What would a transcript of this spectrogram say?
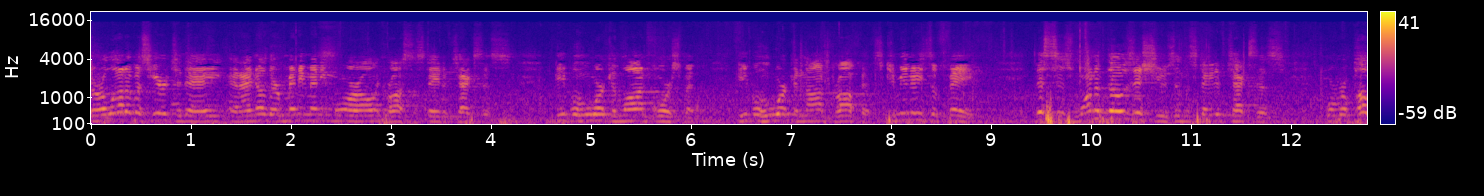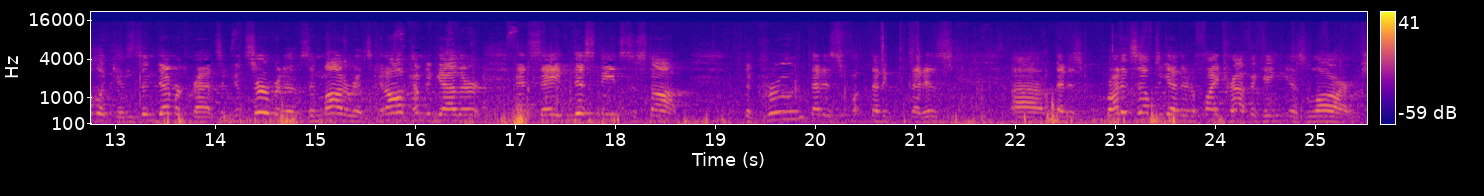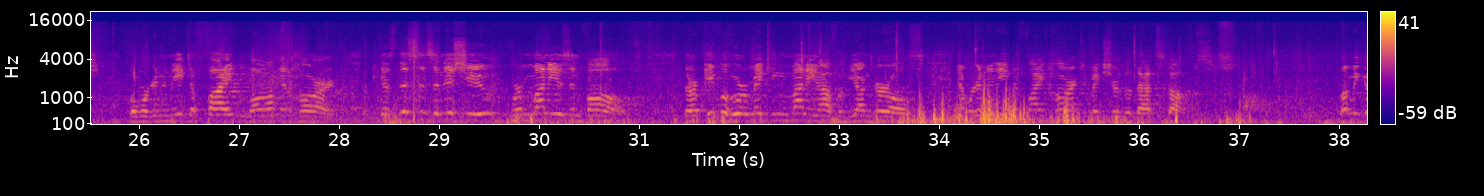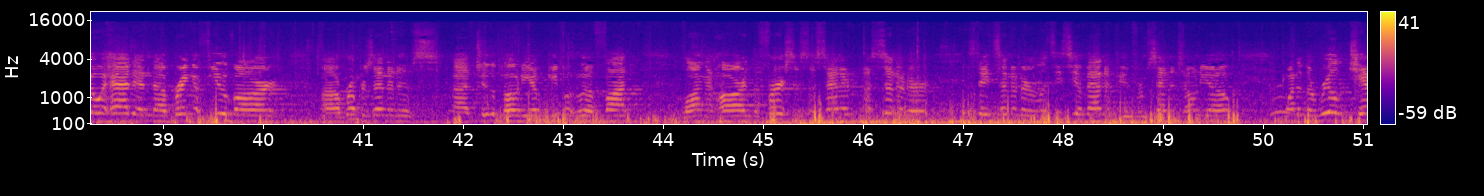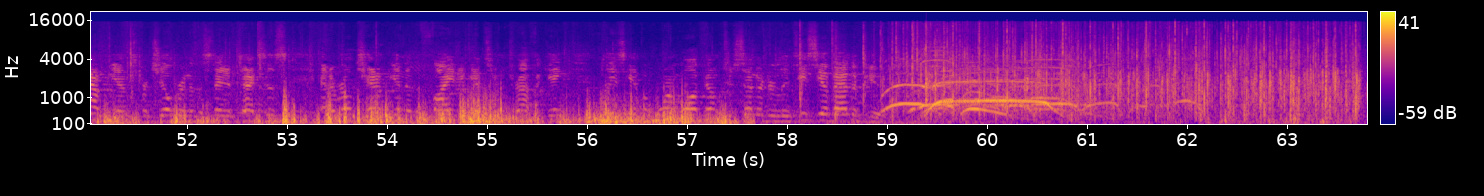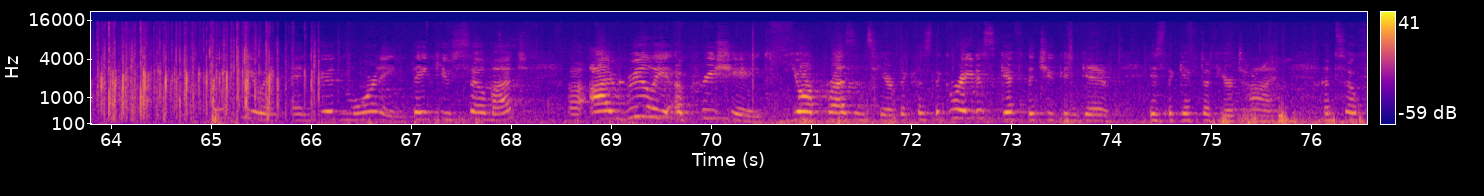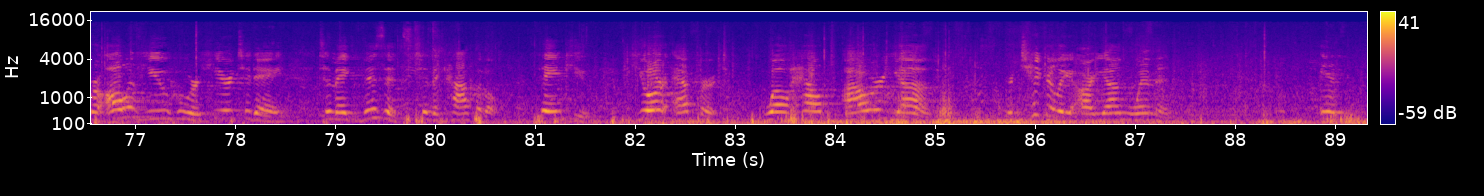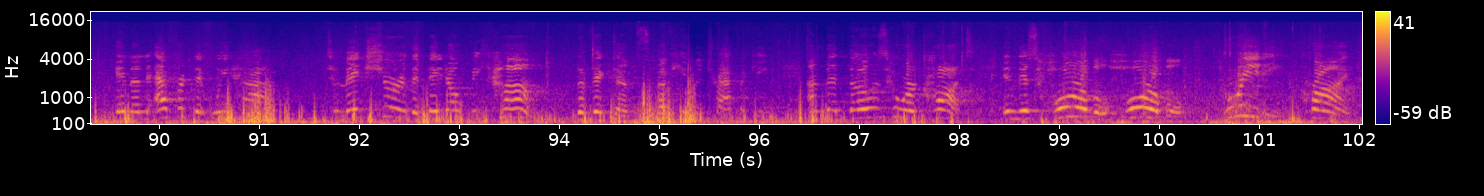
There are a lot of us here today, and I know there are many, many more all across the state of Texas. People who work in law enforcement, people who work in nonprofits, communities of faith, this is one of those issues in the state of Texas where Republicans and Democrats and conservatives and moderates can all come together and say this needs to stop. The crew that is that that is uh, that has brought itself together to fight trafficking is large, but we're going to need to fight long and hard because this is an issue where money is involved. There are people who are making money off of young girls, and we're going to need to fight hard to make sure that that stops. Let me go ahead and uh, bring a few of our uh, representatives uh, to the podium, people who have fought long and hard. The first is a, senator, a senator State Senator Leticia Van de Putte from San Antonio, one of the real champions for children in the state of Texas, and a real champion in the fight against human trafficking. Please give welcome to Senator Leticia Van de Putte. and good morning. Thank you so much. Uh, I really appreciate your presence here because the greatest gift that you can give is the gift of your time. And so for all of you who are here today to make visits to the Capitol, thank you. Your effort will help our young, particularly our young women, in, in an effort that we have to make sure that they don't become the victims of human trafficking, and that those who are caught in this horrible, horrible, greedy crime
